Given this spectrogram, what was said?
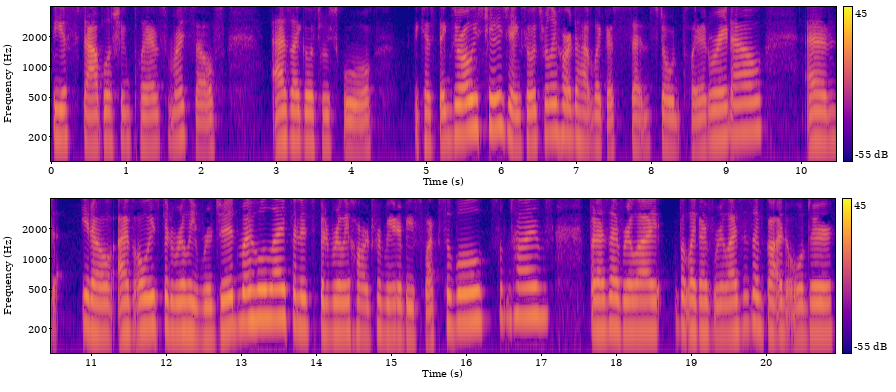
be establishing plans for myself as I go through school because things are always changing. So it's really hard to have like a set in stone plan right now. And you know, I've always been really rigid my whole life, and it's been really hard for me to be flexible sometimes. But as I've realized, but like I've realized as I've gotten older,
